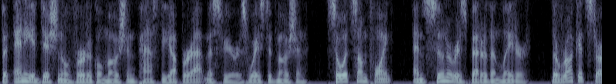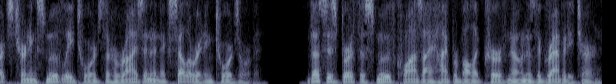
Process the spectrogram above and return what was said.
But any additional vertical motion past the upper atmosphere is wasted motion, so at some point, and sooner is better than later, the rocket starts turning smoothly towards the horizon and accelerating towards orbit. Thus is birthed a smooth quasi hyperbolic curve known as the gravity turn,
